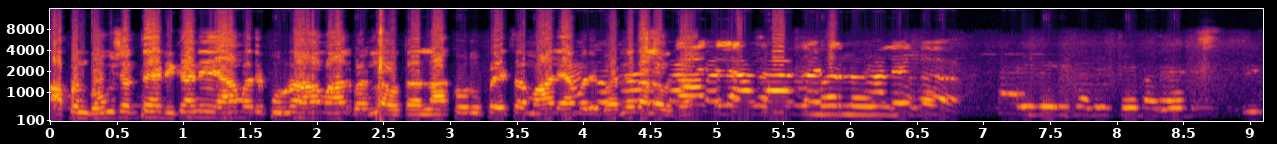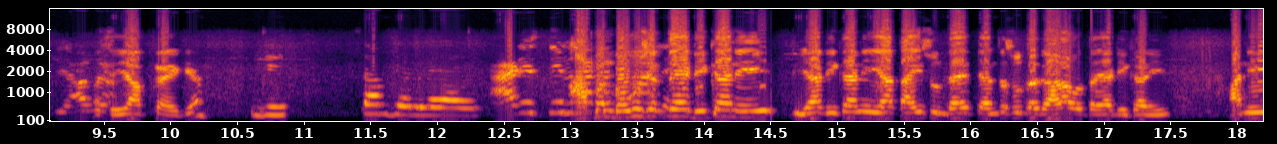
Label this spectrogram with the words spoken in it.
आपण बघू शकता या ठिकाणी यामध्ये पूर्ण हा माल भरला होता. लाखो रुपयाचा माल यामध्ये भरण्यात आला होता. अच्छा ये आपका है क्या जी सब जल गया है अडीच तीन आपण बघू शकता या ठिकाणी या ठिकाणी या ताई सुद्धा आहेत. त्यांचा सुद्धा गाळा होता या ठिकाणी. आणि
